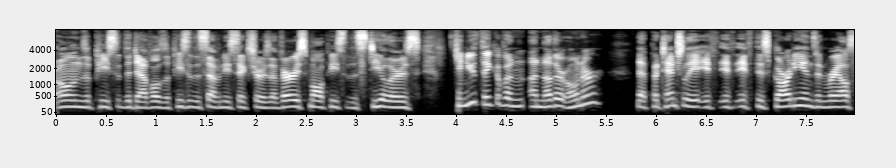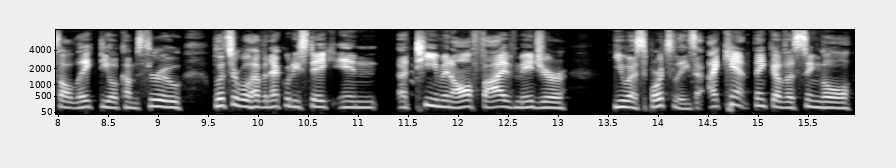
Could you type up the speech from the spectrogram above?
owns a piece of the Devils, a piece of the 76ers, a very small piece of the Steelers. Can you think of an, another owner that potentially, if if, if this Guardians and Real Salt Lake deal comes through, Blitzer will have an equity stake in a team in all five major U.S. sports leagues. I can't think of a single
